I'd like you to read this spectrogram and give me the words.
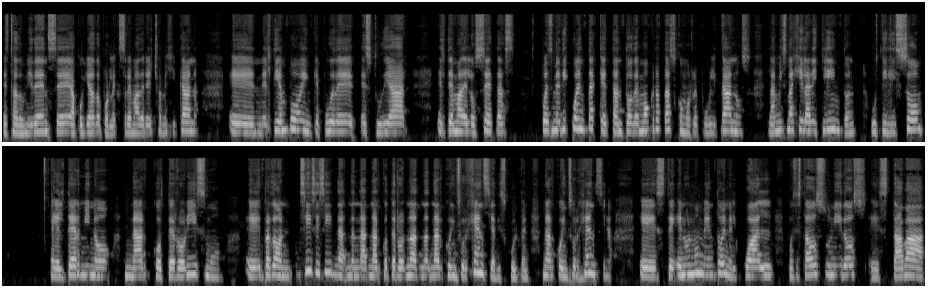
estadounidense apoyado por la extrema derecha mexicana. En el tiempo en que pude estudiar el tema de los Zetas, pues me di cuenta que tanto demócratas como republicanos, la misma Hillary Clinton utilizó el término narcoterrorismo eh, perdón, sí, sí, sí, narcoinsurgencia, disculpen, narcoinsurgencia, este, en un momento en el cual, pues, Estados Unidos estaba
